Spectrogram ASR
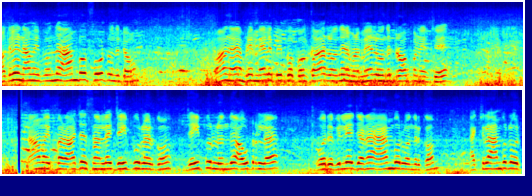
மக்களே நாம் இப்போ வந்து ஆம்பர் ஃபோர்ட் வந்துட்டோம். வாங்க அப்படியே மேலே போய் பார்ப்போம். காரில் வந்து நம்மளை மேலே வந்து ட்ராப் பண்ணிருச்சு. நாம் இப்போ ராஜஸ்தானில் ஜெய்ப்பூரில் இருக்கோம். ஜெய்ப்பூர்லேருந்து அவுட்டரில் ஒரு வில்லேஜான ஆம்பூர் வந்திருக்கோம். ஆக்சுவலாக ஆம்பூரில் ஒரு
